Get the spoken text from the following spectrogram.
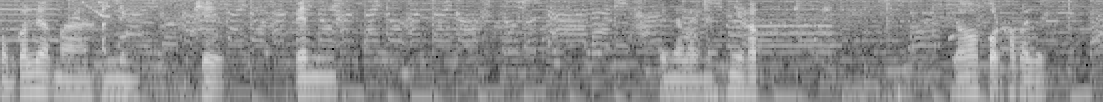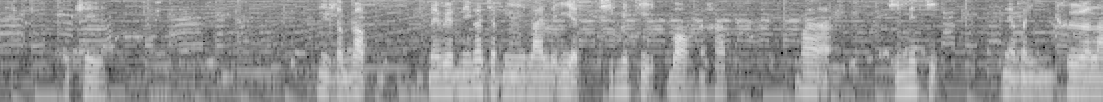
ผมก็เลือกมาอันหนึ่งโอเค เป็น เป็นอะไรนะนี่ครับ แล้วก็กดเข้าไปเลย โอเค นี่สำหรับในเว็บนี้ก็จะมีรายละเอียด ชิเมจิบอกนะครับ ว่าชิเมจิเนี่ยมันคืออะไร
